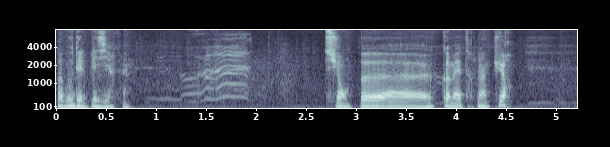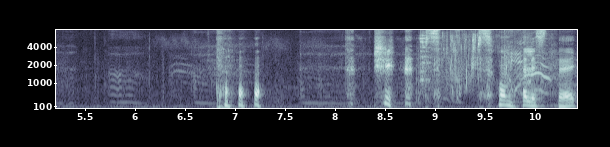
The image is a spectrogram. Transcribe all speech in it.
Pas bouder le plaisir. Si on peut euh, commettre l'impur. Elle s'en bat les steaks.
